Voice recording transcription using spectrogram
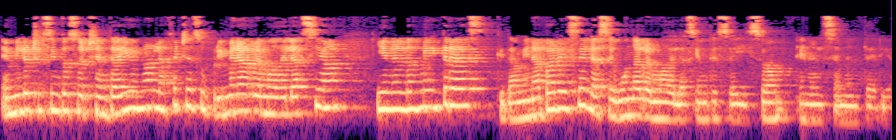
En 1881, la fecha de su primera remodelación, y en el 2003, que también aparece, la segunda remodelación que se hizo en el cementerio.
